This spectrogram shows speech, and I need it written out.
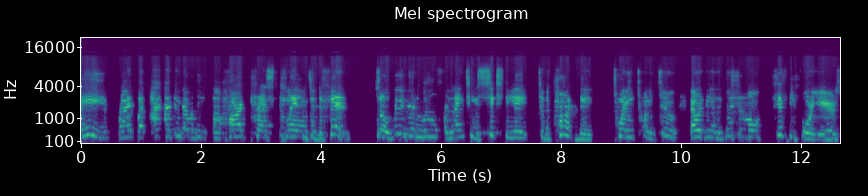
naive, right? But I, I think that would be a hard pressed claim to defend so we then move from 1968 to the current date, 2022. That would be an additional 54 years.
